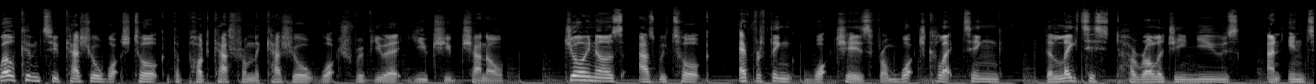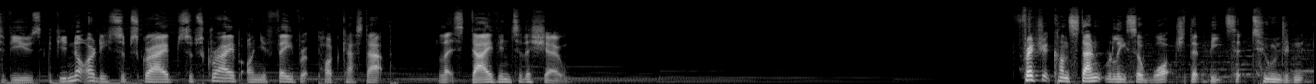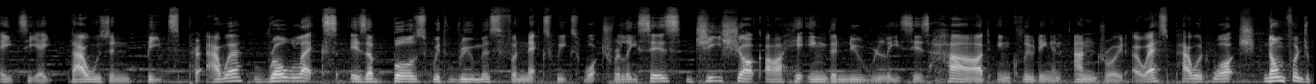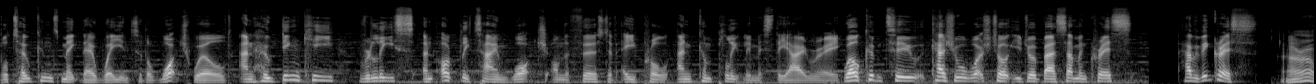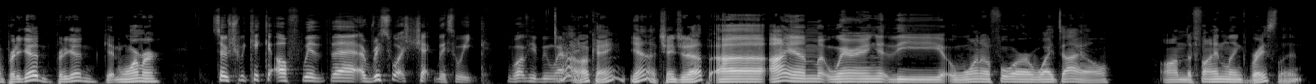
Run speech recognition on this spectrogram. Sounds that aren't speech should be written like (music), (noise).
Welcome to Casual Watch Talk, the podcast from the Casual Watch Reviewer YouTube channel. Join us as we talk everything watches from watch collecting, the latest horology news, and interviews. If you're not already subscribed, subscribe on your favourite podcast app. Let's dive into the show. Frederique Constant release a watch that beats at 288,000 beats per hour. Rolex is a buzz with rumours for next week's watch releases. G Shock are hitting the new releases hard, including an Android OS powered watch. Non fungible tokens make their way into the watch world, and Hodinkee release an oddly timed watch on the 1st of April and completely miss the irony. Welcome to Casual Watch Talk. You're joined by Sam and Chris. How have you been, Chris? I don't know. Pretty good. Pretty good. Getting warmer. So, should we kick it off with uh, a wristwatch check this week? What have you been wearing? Oh, okay. Yeah, change it up. Uh, I am wearing the 104 white dial on the Fine Link bracelet.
